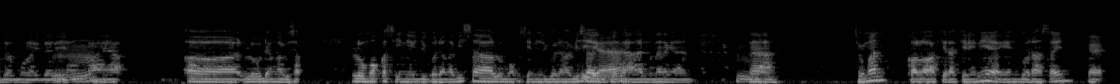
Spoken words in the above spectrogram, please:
Udah mulai dari yang Mhm. kayak eh, lu udah nggak bisa lu mau ke sini juga udah nggak bisa, lu mau ke sini juga udah nggak bisa Iya. gitu kan, bener kan? Hmm, Nah, cuman kalau akhir-akhir ini ya yang gue rasain kayak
